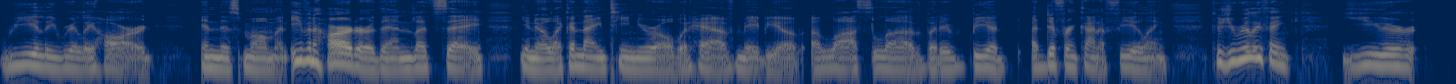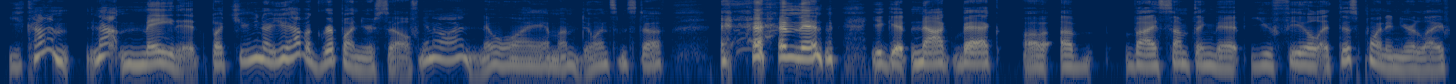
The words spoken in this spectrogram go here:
really, really hard in this moment, even harder than, let's say, you know, like a 19 year old would have maybe a, a lost love, but it would be a, a different kind of feeling because you really think you're you kind of not made it, but you, you know, you have a grip on yourself. You know, I know who I am. I'm doing some stuff. and then you get knocked back uh, uh, by something that you feel at this point in your life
